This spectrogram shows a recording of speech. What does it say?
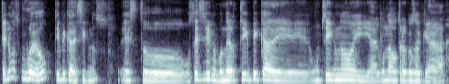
Tenemos un juego típica de signos. Esto... Ustedes tienen que poner típica de un signo y alguna otra cosa que haga.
